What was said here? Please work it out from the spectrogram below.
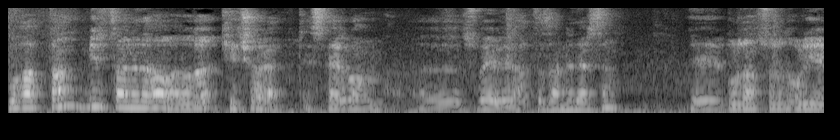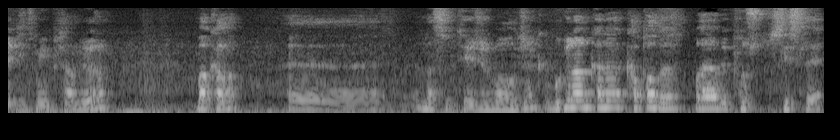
Bu hattan bir tane daha var. O da Keçiören. Estergon e, su evleri hattı zannedersem. E, buradan sonra da oraya gitmeyi planlıyorum. Bakalım e, nasıl bir tecrübe olacak. Bugün Ankara kapalı. Bayağı bir puslu, sisli.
